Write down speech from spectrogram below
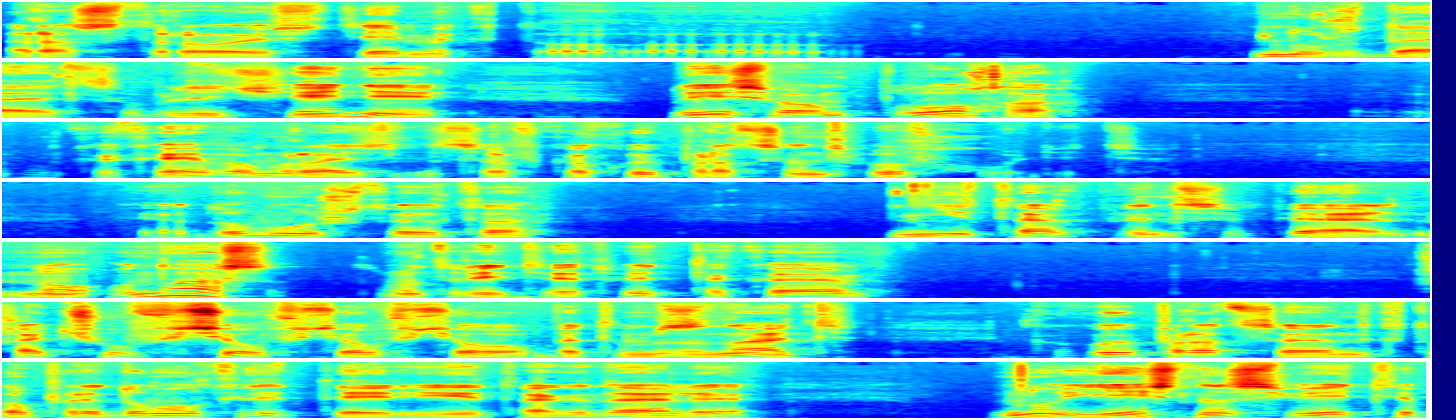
расстройств, теми, кто нуждается в лечении. Но если вам плохо, какая вам разница, в какой процент вы входите? Я думаю, что это не так принципиально. Но у нас, смотрите, это ведь такая... Хочу все, все, все об этом знать, какой процент, кто придумал критерии и так далее. Ну, есть на свете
